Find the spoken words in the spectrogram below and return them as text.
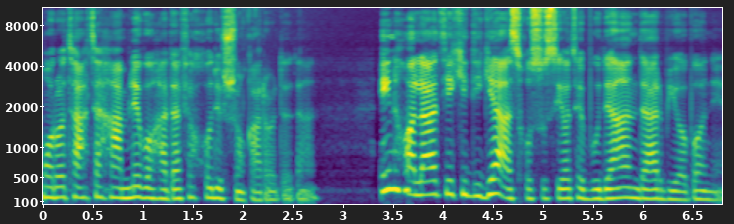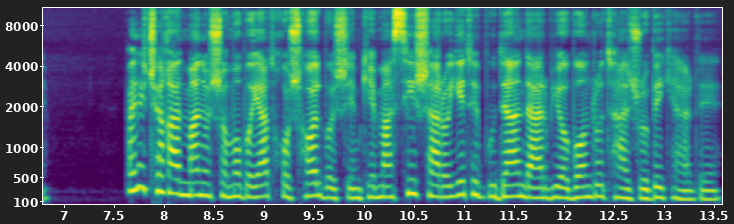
ما رو تحت حمله و هدف خودشون قرار دادن. این حالت یکی دیگه از خصوصیات بودن در بیابانه. ولی چقدر من و شما باید خوشحال باشیم که مسیح شرایط بودن در بیابان رو تجربه کرده.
